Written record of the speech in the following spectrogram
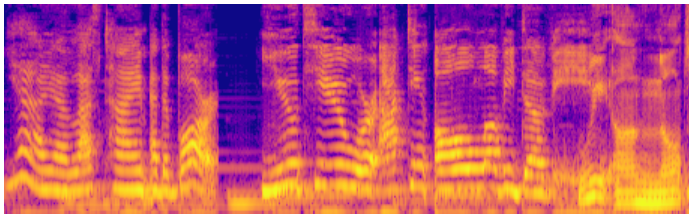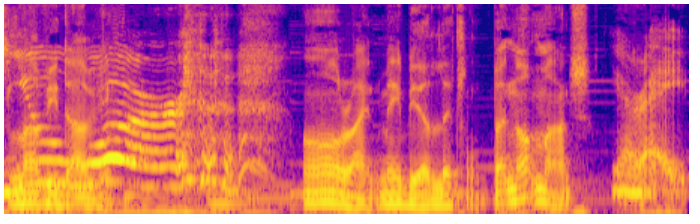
Yeah, yeah. Last time at the bar. You two were acting all lovey-dovey. We are not lovey-dovey. You were. All right, maybe a little, but not much. Yeah, right.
